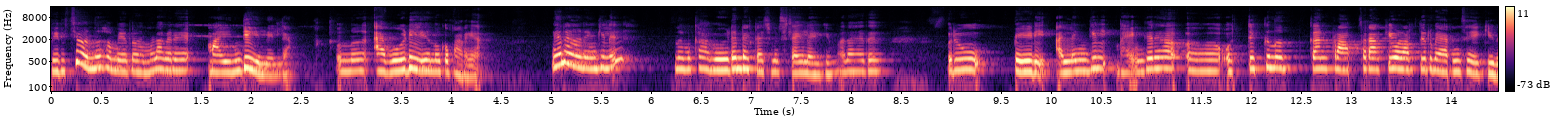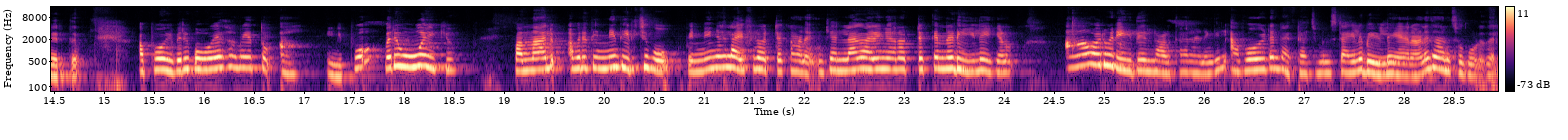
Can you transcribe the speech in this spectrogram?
തിരിച്ചു വന്ന സമയത്ത് നമ്മൾ അവരെ മൈൻഡ് ചെയ്യുന്നില്ല. ഒന്ന് അവോയ്ഡ് ചെയ്യുമെന്നൊക്കെ പറയാം. അങ്ങനെയാണെങ്കിൽ നമുക്ക് അവോയ്ഡന്റ് അറ്റാച്ച്മെന്റ് സ്റ്റൈലായിരിക്കും അതായത് ഒരു പേടി അല്ലെങ്കിൽ ഭയങ്കര ഒറ്റയ്ക്ക് നിൽക്കാൻ പ്രാപ്തരാക്കി വളർത്തിയൊരു പാരൻസ് ആയിരിക്കും ഇവരുത് അപ്പോൾ ഇവർ പോയ സമയത്തും ആ ഇനിയിപ്പോൾ ഇവർ പോവായിരിക്കും വന്നാലും അവർ പിന്നെയും തിരിച്ചു പോകും. പിന്നെയും ഞാൻ ലൈഫിൽ ഒറ്റക്കാണ്. എനിക്ക് എല്ലാ കാര്യവും ഞാൻ ഒറ്റയ്ക്ക് തന്നെ ഡീൽ ചെയ്യണം. ആ ഒരു രീതിയിലുള്ള ആൾക്കാരാണെങ്കിൽ അവോയ്ഡന്റ് അറ്റാച്ച്മെന്റ് സ്റ്റൈൽ ബിൽഡ് ചെയ്യാനാണ് ചാൻസ് കൂടുതൽ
